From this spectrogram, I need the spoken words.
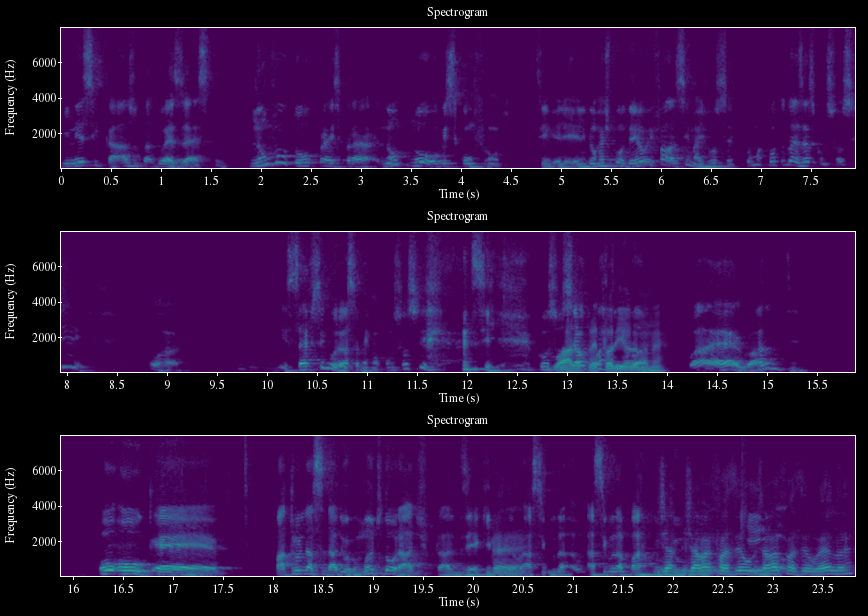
E nesse caso da, do Exército, não voltou para isso, para não, não houve esse confronto. Ele, ele não respondeu e fala assim, mas você toma conta do Exército como se fosse, porra, e serve segurança, meu irmão, como se fosse. como se guarda fosse pretoriano, né? É, guarda. Ou, ou é, Patrulha da Cidade, os Mantos Dourados, para dizer aqui é. a, segunda, a segunda parte do. Já, do, já vai fazer, o, já vai fazer o elo, é?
